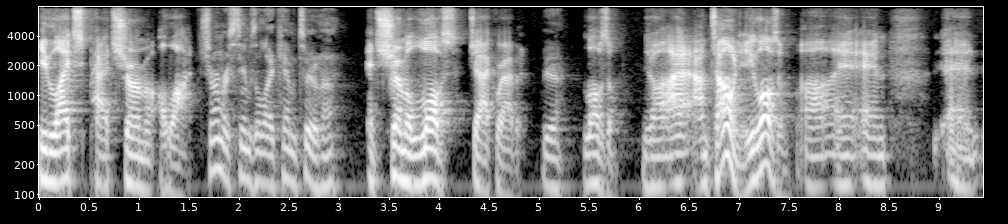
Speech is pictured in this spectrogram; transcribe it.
He likes Pat Shurmur a lot. Shurmur seems to like him too, huh? And Shurmur loves Jack Rabbit. Yeah, loves him. You know, I, am telling you, he loves him. Uh, and, and and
